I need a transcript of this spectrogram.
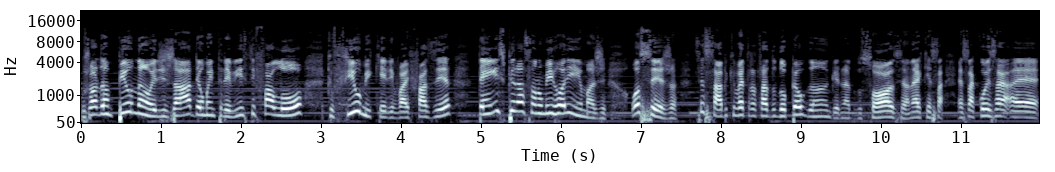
O Jordan Peele não, ele já deu uma entrevista e falou que o filme que ele vai fazer tem inspiração no Mirror Image. Ou seja, você sabe que vai tratar do doppelganger, né, do sósia, né, que essa, essa coisa é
